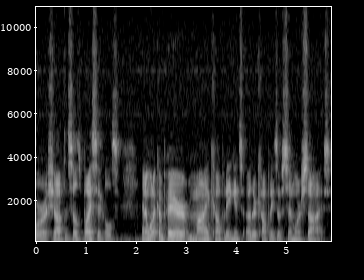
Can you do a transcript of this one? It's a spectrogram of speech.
or a shop that sells bicycles. And I want to compare my company against other companies of similar size.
